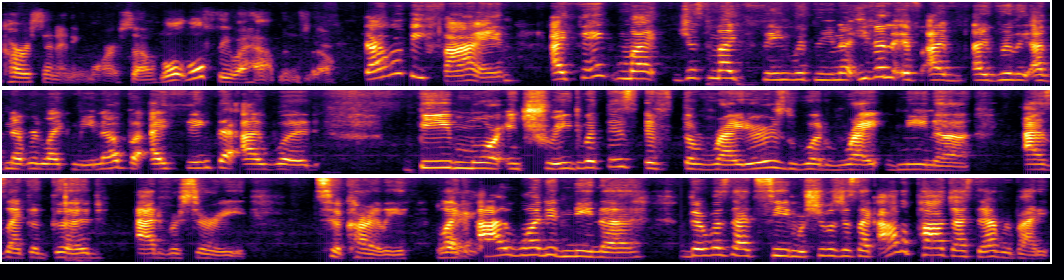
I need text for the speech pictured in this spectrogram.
Carson anymore. So we'll we'll see what happens though. That would be fine. I think my just my thing with Nina, even if I I really I've never liked Nina, but I think that I would be more intrigued with this if the writers would write Nina as like a good adversary to Carly. Like right. I wanted Nina. There was that scene where she was just like, "I'll apologize to everybody.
